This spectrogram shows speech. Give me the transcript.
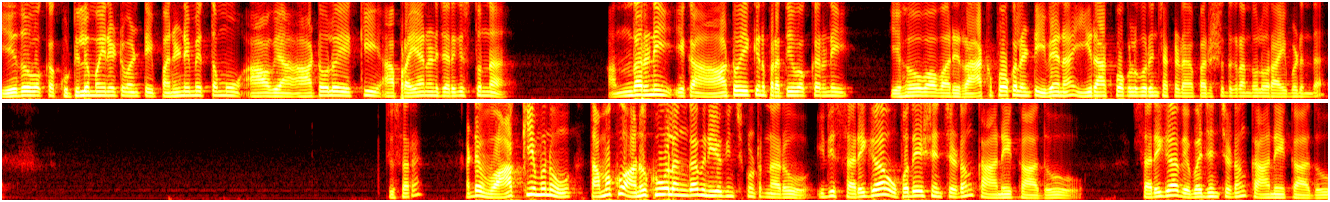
ఏదో ఒక కుటిలమైనటువంటి పని నిమిత్తము ఆ ఆటోలో ఎక్కి ఆ ప్రయాణాన్ని జరిగిస్తున్న అందరినీ ఇక ఆటో ఎక్కిన ప్రతి ఒక్కరిని యహోవా వారి రాకపోకలు అంటే ఇవేనా? ఈ రాకపోకల గురించి అక్కడ పరిశుద్ధ గ్రంథంలో రాయబడిందా? చూసారా? అంటే వాక్యమును తమకు అనుకూలంగా వినియోగించుకుంటున్నారు. ఇది సరిగా ఉపదేశించడం కానే కాదు. సరిగా విభజించడం కానే కాదు.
